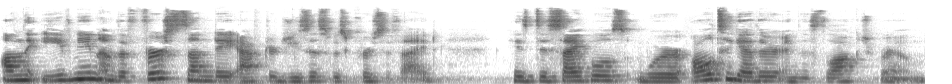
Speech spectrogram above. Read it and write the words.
On the evening of the first Sunday after Jesus was crucified, his disciples were all together in this locked room.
